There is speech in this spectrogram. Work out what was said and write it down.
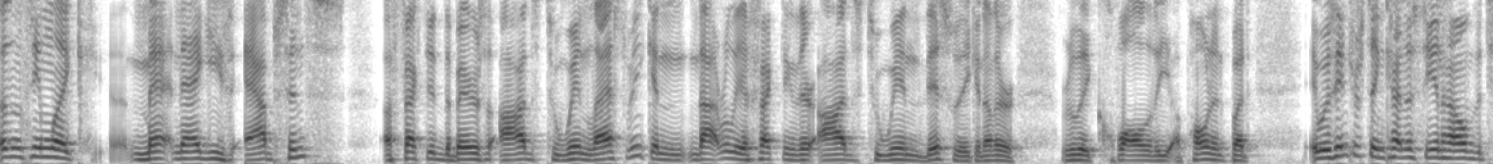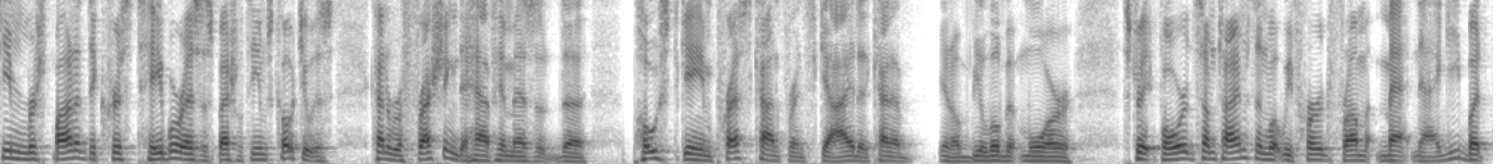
Doesn't seem like Matt Nagy's absence affected the Bears' odds to win last week and not really affecting their odds to win this week. Another really quality opponent. But it was interesting kind of seeing how the team responded to Chris Tabor as a special teams coach. It was kind of refreshing to have him as a, the post game press conference guy to kind of you know be a little bit more straightforward sometimes than what we've heard from Matt Nagy. But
